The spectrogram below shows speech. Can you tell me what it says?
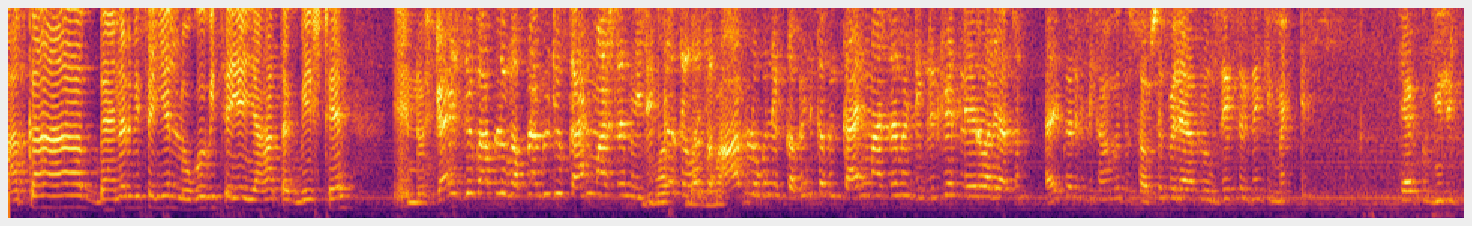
आपका बैनर भी सही है लोगो भी सही है यहाँ तक बेस्ट है। एंड गाइस जब आप लोग अपना वीडियो काइन मास्टर में एडिट करते हो तो आप लोगों ने कभी न कभी काइन मास्टर में डुप्लीकेट लेयर वाले ऑप्शन ऐड करके दिखाऊँगा। तो सबसे पहले आप लोग देख सकते हैं कि मैं इस टैग को डिलीट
